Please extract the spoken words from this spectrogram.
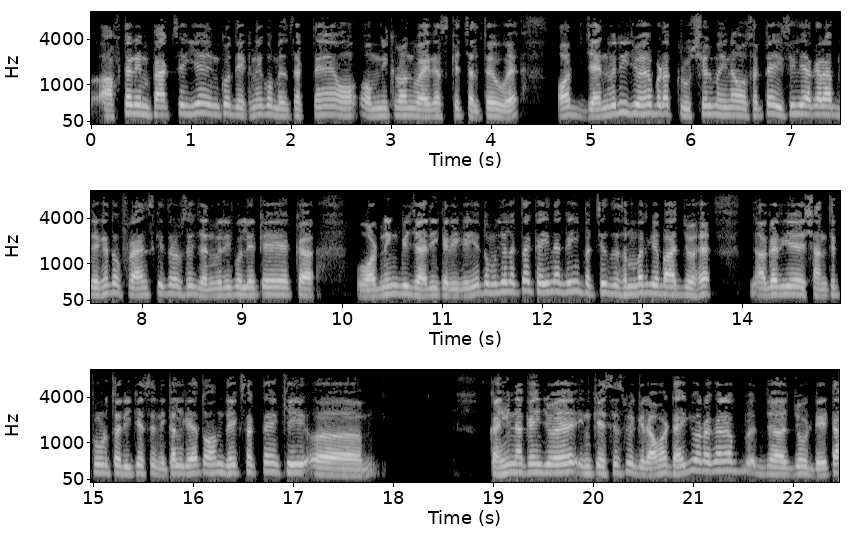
आफ्टर इम्पैक्ट से ये इनको देखने को मिल सकते हैं ओमनिक्रॉन वायरस के चलते हुए। और जनवरी जो है बड़ा क्रूशियल महीना हो सकता है। इसीलिए अगर आप देखें तो फ्रांस की तरफ़ से जनवरी को लेके एक वार्निंग भी जारी करी गई है। तो मुझे लगता है कहीं ना कहीं 25 दिसंबर के बाद जो है, अगर ये शांतिपूर्ण तरीके से निकल गया तो हम देख सकते हैं कि कहीं ना कहीं जो है इन केसेस में गिरावट आएगी। और अगर अब जो डेटा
